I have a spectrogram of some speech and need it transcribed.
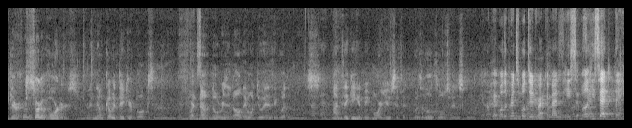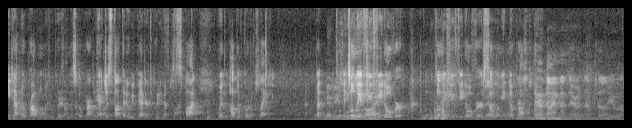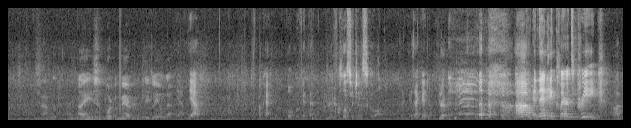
they're sort of hoarders. And they'll come and take your books and for no, no reason at all, they won't do anything with them. It's- I'm thinking it'd be more use if it was a little closer to the school. Okay, well, the principal did recommend, he said, well, he said that he'd have no problem if we put it on the school property. I just thought that it would be better to put it in a spot where the public go to play. But it's only a few feet over. It's only a few feet over, so I mean, no problem There's there. twenty-nine in there, and I'm telling you, uh, I'm- I support the mayor completely on that. Yeah? Okay, we'll move it then, closer to the school. Is that good? Yep. Um, and then in Clarence Creek,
